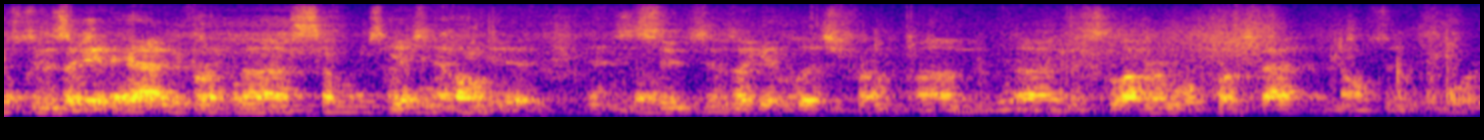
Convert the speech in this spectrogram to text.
As soon as I get that from, couple uh, last summer, yes, recall. we did. And as So- soon, as soon as I get a list from, um, uh, Ms. Glover, we'll post that and I'll send it to the board.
